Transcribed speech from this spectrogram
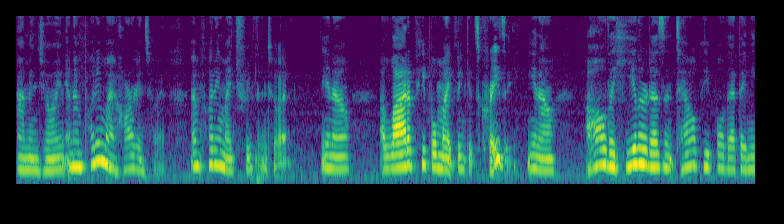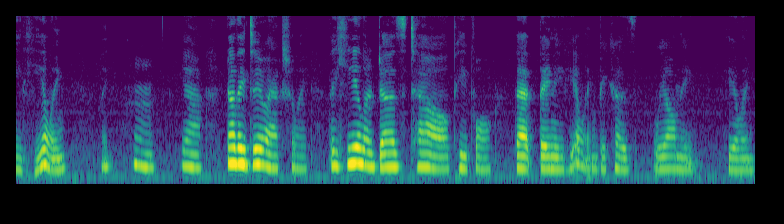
I'm enjoying, and I'm putting my heart into it. I'm putting my truth into it. You know, a lot of people might think it's crazy, you know oh, the healer doesn't tell people that they need healing. Like, hmm, yeah. No, they do actually. The healer does tell people that they need healing because we all need healing.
